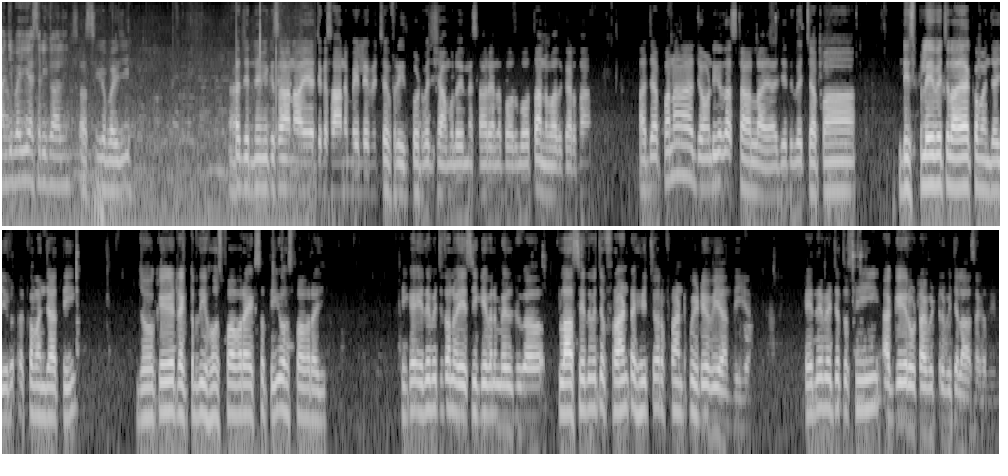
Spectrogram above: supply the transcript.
ਹਾਂਜੀ ਬਾਈ, ਸਤਿ ਸ੍ਰੀ ਅਕਾਲ ਜੀ। ਸਤਿ ਸ਼੍ਰੀ ਅਕਾਲ ਬਾਈ ਜੀ। ਅਹ ਜਿੰਨੇ ਵੀ ਕਿਸਾਨ ਆਏ ਅੱਜ ਕਿਸਾਨ ਮੇਲੇ ਵਿੱਚ ਫਰੀਦਕੋਟ ਵਿੱਚ ਸ਼ਾਮਲ ਹੋਏ, ਮੈਂ ਸਾਰਿਆਂ ਦਾ ਬਹੁਤ ਬਹੁਤ ਧੰਨਵਾਦ ਕਰਦਾ। ਅੱਜ ਆਪਾਂ ਨਾ ਜੌਂਡੀਅਰ ਦਾ ਸਟਾਲ ਲਾਇਆ, ਜਿਹਦੇ ਵਿੱਚ ਆਪਾਂ ਡਿਸਪਲੇ ਵਿੱਚ ਲਾਇਆ 51 5130 ਜੋ ਕਿ ਟਰੈਕਟਰ ਦੀ ਹਾਰਸ ਪਾਵਰ ਹੈ 130 ਹਾਰਸ ਪਾਵਰ ਹੈ ਜੀ। ਠੀਕ ਹੈ, ਇਹਦੇ ਵਿੱਚ ਤੁਹਾਨੂੰ ਏਸੀ ਕੇਬਨ ਮਿਲ ਜੂਗਾ ਪਲੱਸ ਇਹਦੇ ਵਿੱਚ ਫਰੰਟ ਹਿਚ ਔਰ ਫਰੰਟ ਪੀਟੀਓ ਵੀ ਆਉਂਦੀ ਹੈ ਇਹਦੇ ਵਿੱਚ ਤੁਸੀਂ ਅੱਗੇ ਰੋਟਾਵੀਟਰ ਵੀ ਚਲਾ ਸਕਦੇ ਹੋ।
